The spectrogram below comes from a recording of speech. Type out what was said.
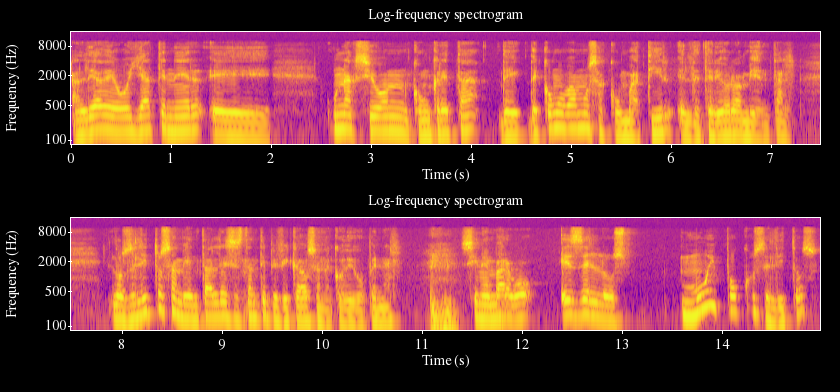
al día de hoy ya tener eh, una acción concreta de, de cómo vamos a combatir el deterioro ambiental. Los delitos ambientales están tipificados en el Código Penal. Uh -huh. Sin embargo, es de los muy pocos delitos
